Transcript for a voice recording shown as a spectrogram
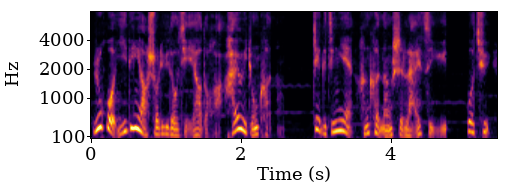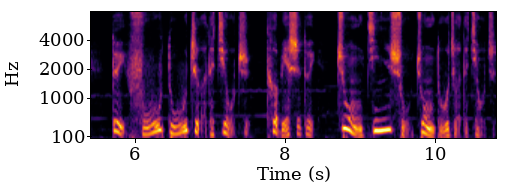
如果一定要说绿豆解药的话，还有一种可能，这个经验很可能是来自于过去对服毒者的救治，特别是对重金属中毒者的救治。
